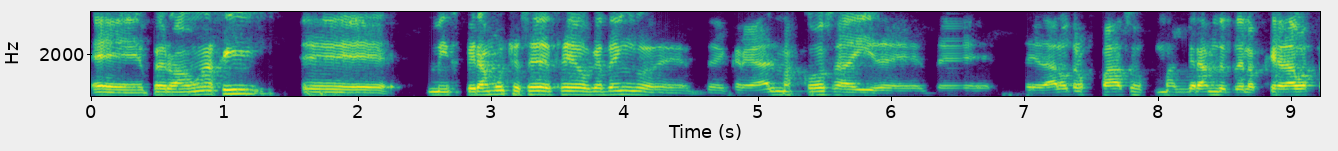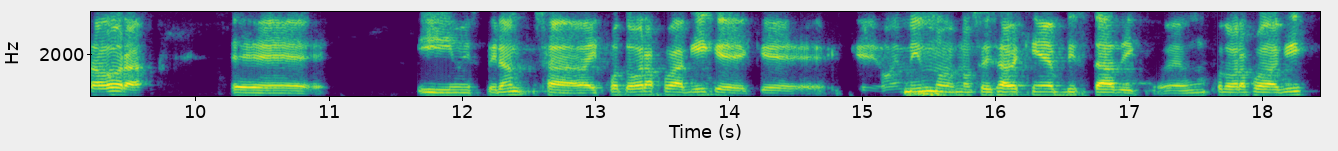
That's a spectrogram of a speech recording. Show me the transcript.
Eh, pero aún así, eh, me inspira mucho ese deseo que tengo de, crear más cosas y de, dar otros pasos más grandes de los que he dado hasta ahora. Eh, y me inspiran, o sea, hay fotógrafos aquí que, hoy mismo, no sé si sabes quién es B-Static, un fotógrafo de aquí,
